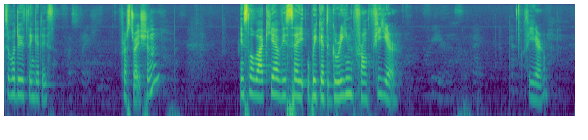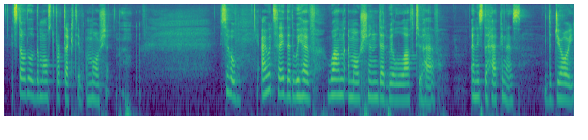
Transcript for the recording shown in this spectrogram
So what do you think it is? Frustration. In Slovakia, we say we get green from fear. Fear. It's totally the most protective emotion. so, I would say that we have one emotion that we love to have, and it's the happiness, the joy.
